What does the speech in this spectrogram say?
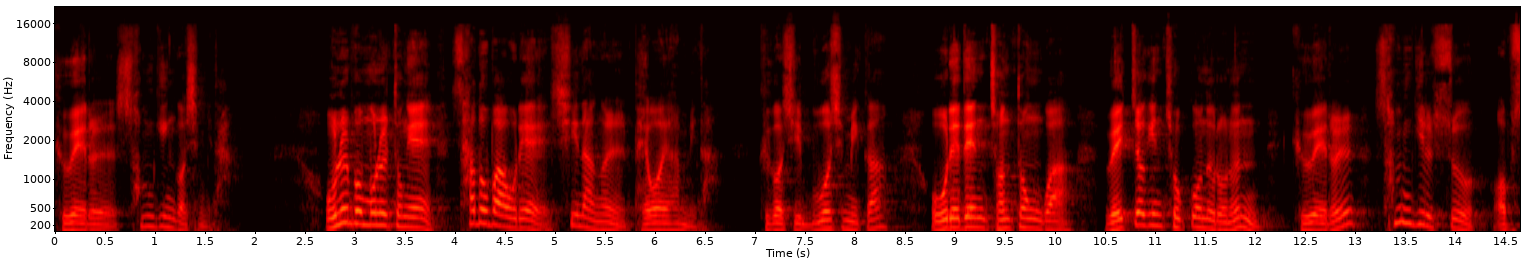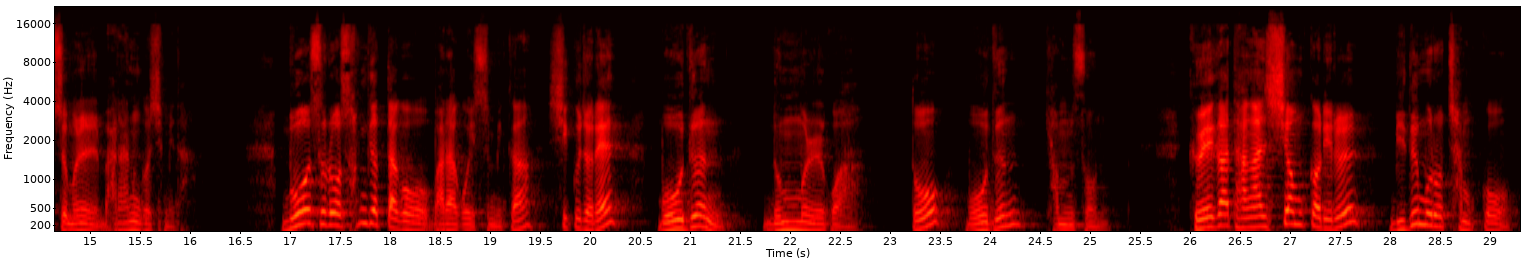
교회를 섬긴 것입니다. 오늘 본문을 통해 사도 바울의 신앙을 배워야 합니다. 그것이 무엇입니까? 오래된 전통과 외적인 조건으로는 교회를 섬길 수 없음을 말하는 것입니다. 무엇으로 섬겼다고 말하고 있습니까? 19절에 모든 눈물과 또 모든 겸손. 교회가 당한 시험거리를 믿음으로 참고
